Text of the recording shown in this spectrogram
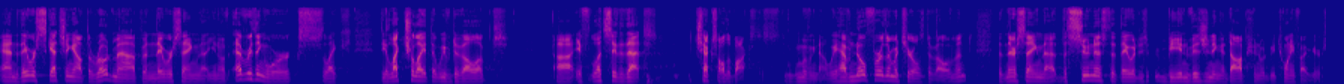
And they were sketching out the roadmap and they were saying that, you know, if everything works, like the electrolyte that we've developed uh, if let's say that that checks all the boxes, moving down, we have no further materials development, then they're saying that the soonest that they would be envisioning adoption would be 25 years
